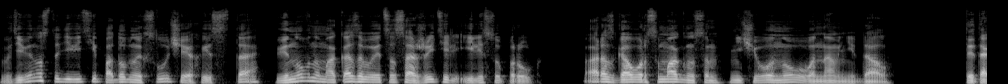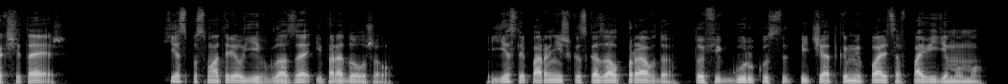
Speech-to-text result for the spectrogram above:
В 99 подобных случаях из 100 виновным оказывается сожитель или супруг, а разговор с Магнусом ничего нового нам не дал. Ты так считаешь?» Хес посмотрел ей в глаза и продолжил. Если парнишка сказал правду, то фигурку с отпечатками пальцев, по-видимому,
